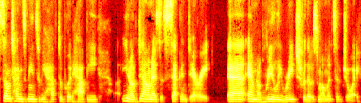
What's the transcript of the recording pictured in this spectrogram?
sometimes means we have to put happy, you know, down as a secondary uh, and really reach for those moments of joy.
